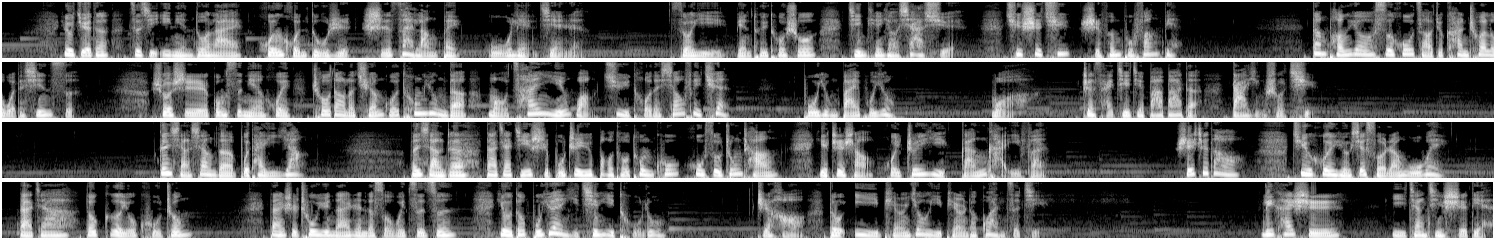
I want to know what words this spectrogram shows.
又觉得自己一年多来浑浑度日，实在狼狈，无脸见人，所以便推脱说今天要下雪，去市区十分不方便。但朋友似乎早就看穿了我的心思，说是公司年会抽到了全国通用的某餐饮网巨头的消费券，不用白不用。我这才结结巴巴的答应说去。跟想象的不太一样，本想着大家即使不至于抱头痛哭、互诉衷肠，也至少会追忆感慨一番。谁知道？聚会有些索然无味，大家都各有苦衷，但是出于男人的所谓自尊，又都不愿意轻易吐露，只好都一瓶又一瓶的灌自己。离开时已将近十点，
